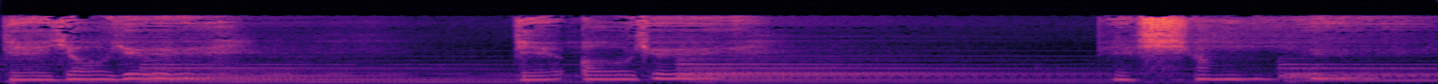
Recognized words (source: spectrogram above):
别犹豫，别偶遇，别相遇。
